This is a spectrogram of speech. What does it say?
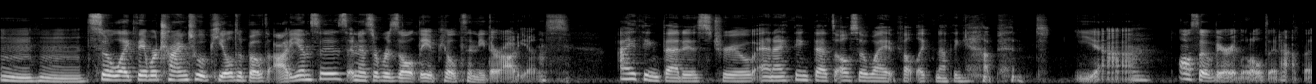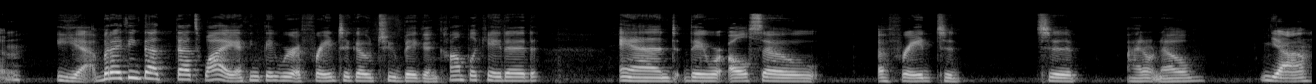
Mm-hmm. So like they were trying to appeal to both audiences and as a result they appealed to neither audience. I think that is true. And I think that's also why it felt like nothing happened. Yeah. Also very little did happen. Yeah, but I think that that's why. I think they were afraid to go too big and complicated and they were also afraid to to I don't know, Yeah.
